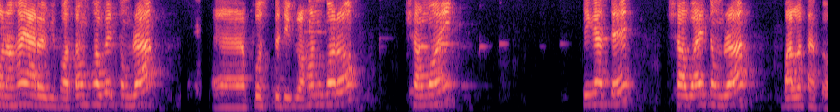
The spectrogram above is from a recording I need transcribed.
মনে হয় আরবি প্রথম হবে তোমরা প্রস্তুতি গ্রহণ করো। সময় ঠিক আছে? সবাই তোমরা ভালো থাকো।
